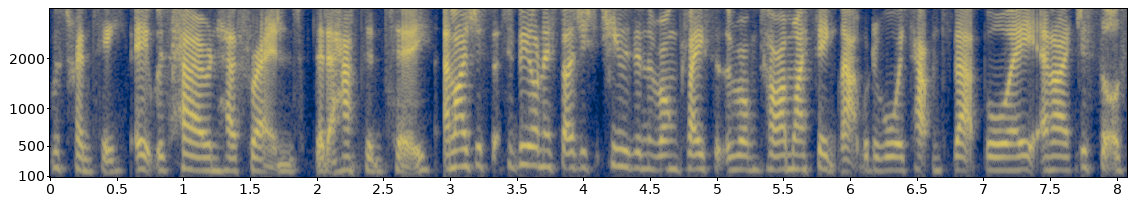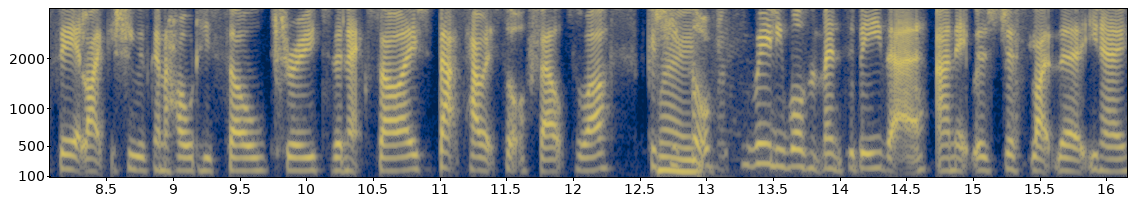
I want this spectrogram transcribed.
was 20. It was her and her friend that it happened to. And I just, to be honest, I just, she was in the wrong place at the wrong time. I think that would have always happened to that boy. And I just sort of see it like she was going to hold his soul through to the next side. That's how it sort of felt to us because right. she sort of really wasn't meant to be there. And it was just like the, you know,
